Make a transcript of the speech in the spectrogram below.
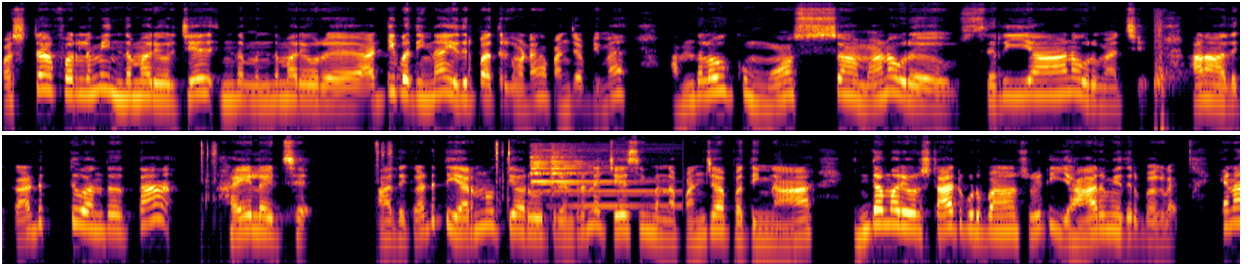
ஃபர்ஸ்ட் ஹாஃப் வரலுமே இந்த மாரி ஒரு சே இந்த இந்த மாரி ஒரு அடி பார்த்தீங்கன்னா, எதிர்பார்த்திருக்க மாட்டாங்க பஞ்சாப் டீம. அந்த அளவுக்கு மோசமான ஒரு சரியான ஒரு மேட்ச். ஆனா, அதுக்கு அடுத்து வந்தது தான் ஹைலைட்ஸே. அதுக்கு அடுத்து 262 ரன்ன சேசிங் பண்ண பஞ்சாப் பார்த்தீங்கன்னா, இந்த மாரி ஒரு ஸ்டார்ட் குடுப்பாங்கன்னு சொல்லிட்டு யாருமே எதிர்பார்க்கல. ஏன்னா,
